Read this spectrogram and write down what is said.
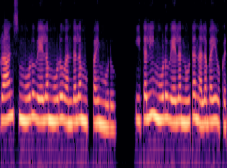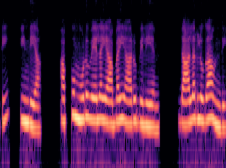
ఫ్రాన్స్ మూడు వేల మూడు వందల ముప్పై మూడు ఇటలీ మూడు వేల నూట నలభై ఒకటి ఇండియా అప్పు మూడు వేల యాభై ఆరు బిలియన్ డాలర్లుగా ఉంది.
